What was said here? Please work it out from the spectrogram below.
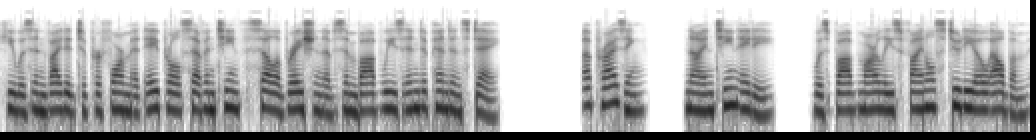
he was invited to perform at April 17 celebration of Zimbabwe's Independence Day. Uprising, 1980, was Bob Marley's final studio album,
